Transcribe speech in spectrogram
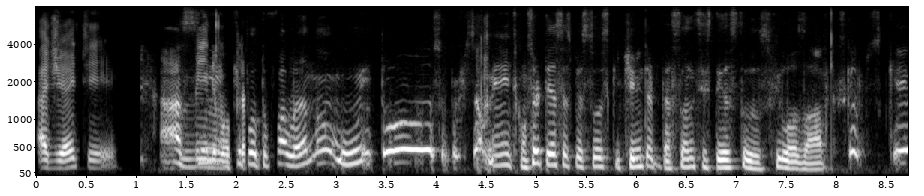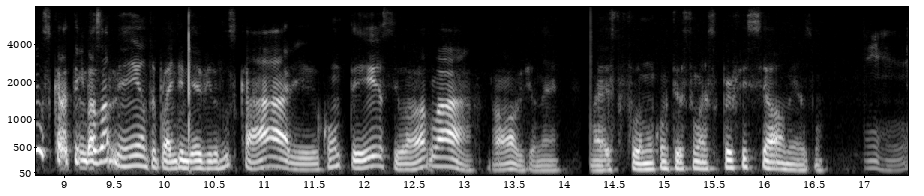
adiante ah, mínimo. Sim, tipo, eu tô falando muito superficialmente. Com certeza, as pessoas que tiram interpretação desses textos filosóficos, que, que os caras têm embasamento para entender a vida dos caras, o contexto, e blá blá blá. Óbvio, né? Mas tô falando num contexto mais superficial mesmo. Uhum.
